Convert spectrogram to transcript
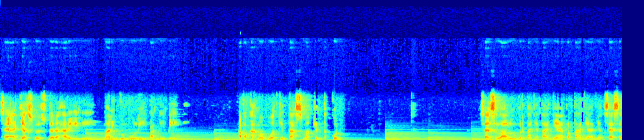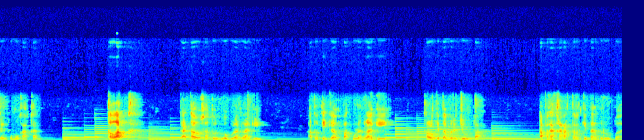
Saya ajak saudara-saudara hari ini, mari gumuli pandemi ini. Apakah membuat kita semakin tekun? Saya selalu bertanya-tanya pertanyaan yang saya sering kemukakan. Kelak, gak tahu satu dua bulan lagi, atau tiga empat bulan lagi, kalau kita berjumpa, apakah karakter kita berubah?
